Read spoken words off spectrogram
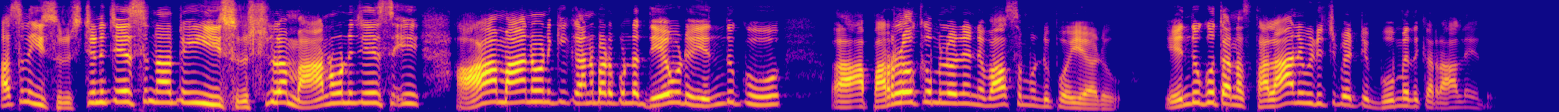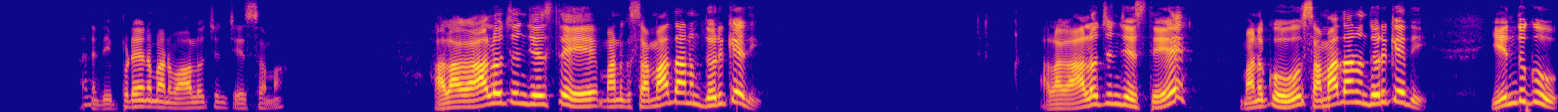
అసలు ఈ సృష్టిని చేసినట్టు ఈ సృష్టిలో మానవుని చేసి ఆ మానవునికి కనబడకుండా దేవుడు ఎందుకు ఆ పరలోకంలోనే నివాసం ఉండిపోయాడు? ఎందుకు తన స్థలాన్ని విడిచిపెట్టి భూమి మీదకి రాలేదు? అనేది ఎప్పుడైనా మనం ఆలోచన చేసామా అలా ఆలోచన చేస్తే మనకు సమాధానం దొరికేది. అలా ఆలోచన చేస్తే మనకు సమాధానం దొరికేది. ఎందుకు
